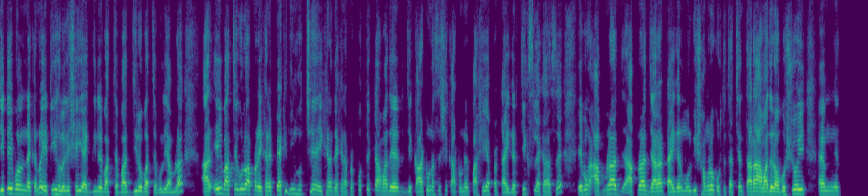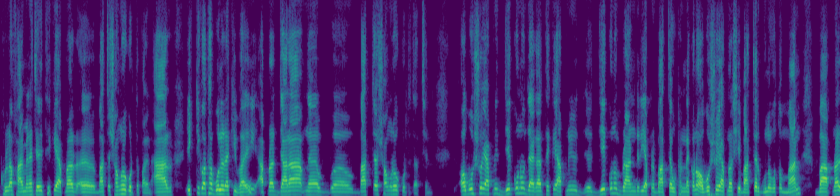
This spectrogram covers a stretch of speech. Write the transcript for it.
যেটাই বলেন না কেন, এটি হলো সেই একদিনের বাচ্চা বা জিরো বাচ্চা বলি আমরা। আর এই বাচ্চাগুলো আপনার এখানে প্যাকেজিং হচ্ছে, এখানে দেখেন আপনার প্রত্যেকটা আমাদের যে কার্টুন আছে সেই কার্টুনের পাশেই আপনার টাইগার চিক্স লেখা আছে এবং আপনারা আপনারা যারা টাইগার মুরগি সংগ্রহ করতে চাচ্ছেন, তারা আমাদের অবশ্যই খুলনা ফার্মেনাচারি থেকে আপনার বাচ্চা সংগ্রহ করতে পারেন। আর একটি কথা বলে রাখি ভাই, আপনার যারা বাচ্চা সংগ্রহ করতে চাচ্ছেন অবশ্যই আপনি যে কোনো জায়গা থেকে আপনি যে কোনো ব্র্যান্ডেরই আপনার বাচ্চা উঠান না কেন, অবশ্যই আপনার সেই বাচ্চার গুণগত মান বা আপনার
